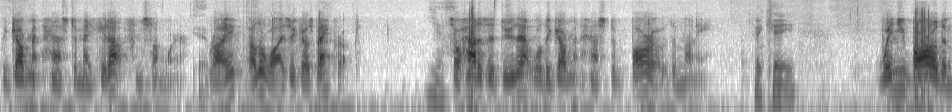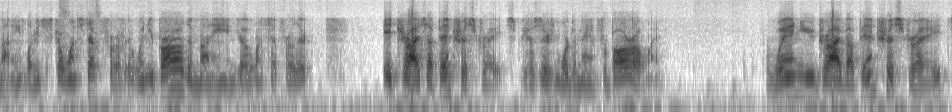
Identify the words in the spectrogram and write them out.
the government has to make it up from somewhere, Yeah. right? Otherwise, it goes bankrupt. Yes. So how does it do that? Well, the government has to borrow the money. Okay. When you borrow the money, let me just go one step further. When you borrow the money and go one step further, it drives up interest rates because there's more demand for borrowing. when you drive up interest rates,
